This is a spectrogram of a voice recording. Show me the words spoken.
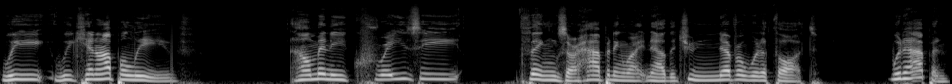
We we cannot believe how many crazy things are happening right now that you never would have thought would happen.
